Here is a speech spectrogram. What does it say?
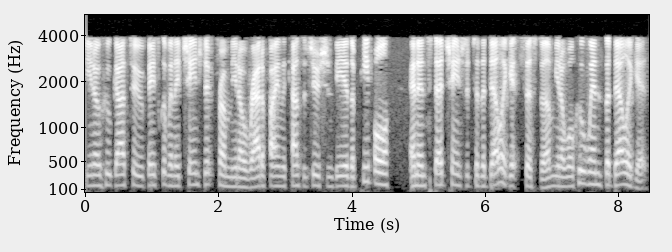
you know, who got to basically when they changed it from, you know, ratifying the Constitution via the people and instead changed it to the delegate system, you know, well, who wins the delegates?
